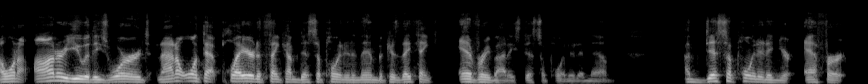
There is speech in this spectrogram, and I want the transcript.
I want to honor you with these words. And I don't want that player to think I'm disappointed in them because they think everybody's disappointed in them. I'm disappointed in your effort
